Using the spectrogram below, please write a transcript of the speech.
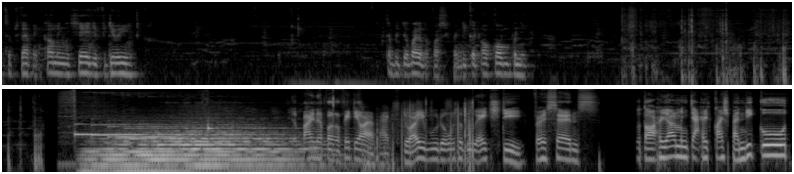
subscribe, and comment, share di video ini. Tapi coba untuk kasih pendidikan O Company. Pineapple Video FX 2021 HD Versions Tutorial mencari Crash Bandicoot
